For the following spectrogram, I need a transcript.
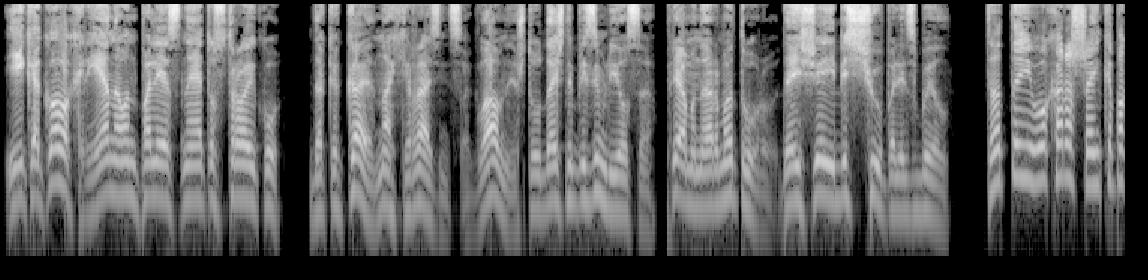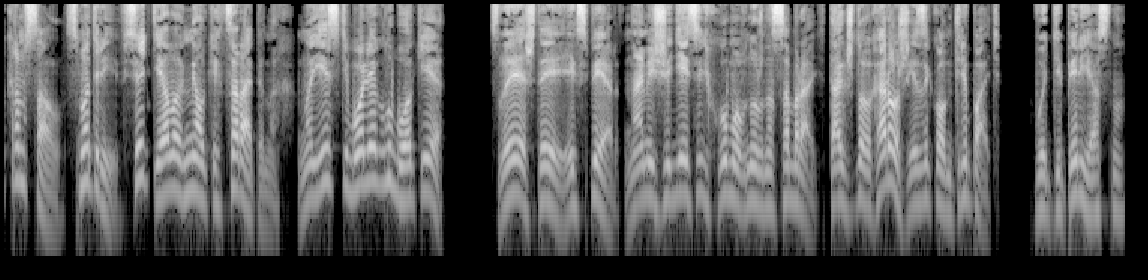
«И какого хрена он полез на эту стройку?» «Да какая нахер разница? Главное, что удачно приземлился. Прямо на арматуру. Да еще и без щупалец был». Тот-то его хорошенько покромсал. Смотри, все тело в мелких царапинах, но есть и более глубокие. «Слышь ты, эксперт, нам еще десять хумов нужно собрать, так что хорош языком трепать». Вот теперь ясно.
